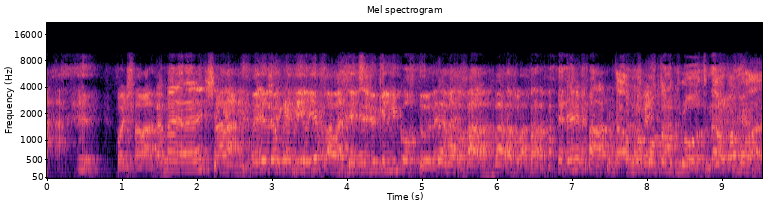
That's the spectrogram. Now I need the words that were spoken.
Pode falar? Tá, mas antes Fala. Ele olhou pra mim, eu ia falar dele, você viu que ele me cortou, né? Tá, vai, fala, fala, fala, fala. Eu ia falar pra tá, um apontando pro outro. Não, vamos lá.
